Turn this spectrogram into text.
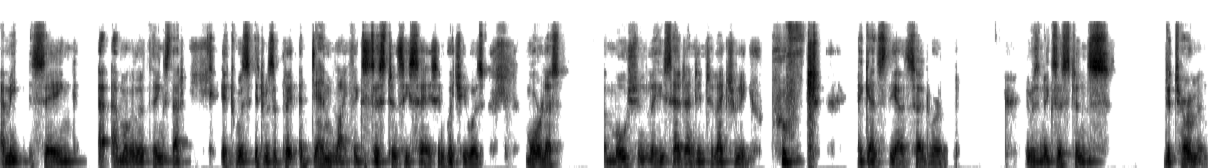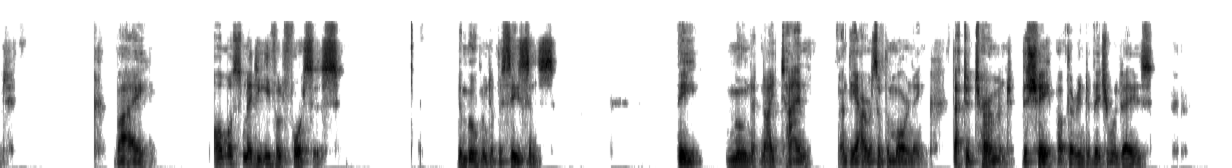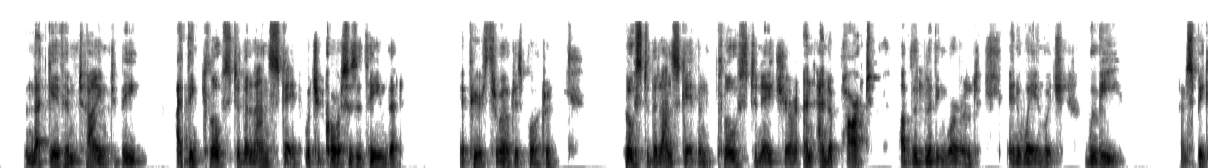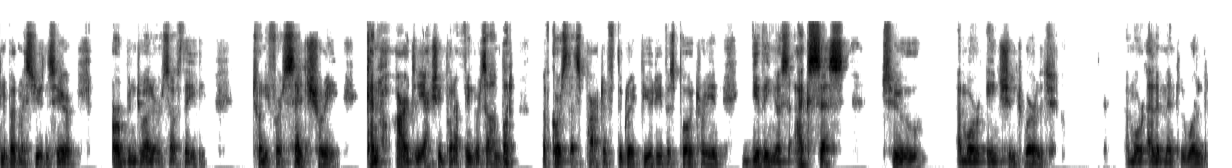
I mean, saying uh, among other things that it was it was a a den life existence. He says in which he was more or less emotionally, he said, and intellectually proofed against the outside world. It was an existence determined by almost medieval forces, the movement of the seasons, the moon at night time and the hours of the morning that determined the shape of their individual days. And that gave him time to be, I think, close to the landscape, which of course is a theme that appears throughout his poetry. Close to the landscape and close to nature and, and a part of the living world in a way in which we, I'm speaking about my students here, urban dwellers of the 21st century, can hardly actually put our fingers on. But of course, that's part of the great beauty of his poetry and giving us access to a more ancient world, a more elemental world.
